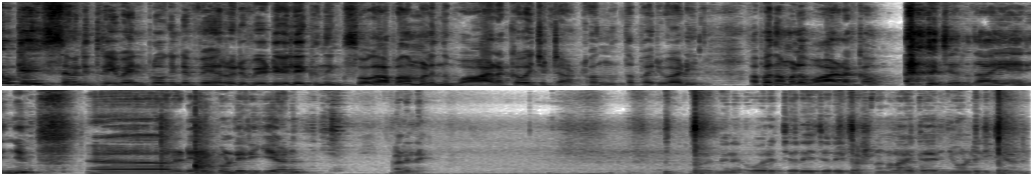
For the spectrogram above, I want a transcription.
Hello guys seventy three wine ബ്ലോഗിന്റെ വേറൊരു വീഡിയോയിലേക്ക് നിങ്ങൾക്ക് സ്വാഗതം. അപ്പോൾ നമ്മൾ ഇന്ന് വാഴക്ക വെച്ചിട്ടാണ് വെച്ചിട്ടാട്ടോ ഇന്നത്തെ പരിപാടി. അപ്പോൾ നമ്മൾ വാഴക്ക ചെറുതായി അരിഞ്ഞ് റെഡി ആയിക്കൊണ്ടിരിക്കുകയാണ്. ആണല്ലേ ഇങ്ങനെ ഓരോ ചെറിയ ചെറിയ കഷ്ണങ്ങളായിട്ട് അരിഞ്ഞുകൊണ്ടിരിക്കുകയാണ്.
